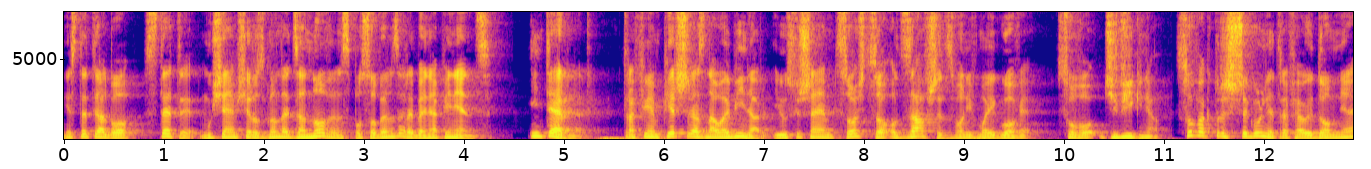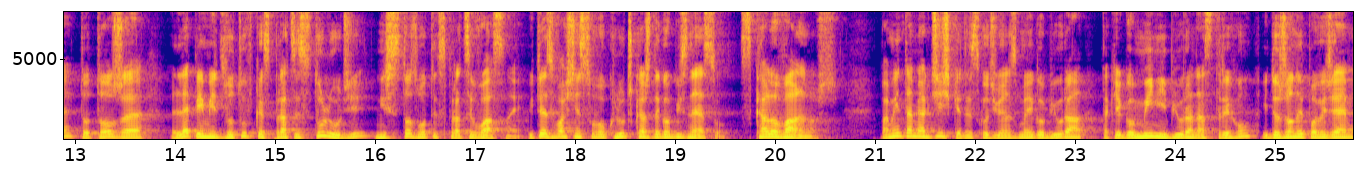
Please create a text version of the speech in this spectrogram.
Niestety albo stety musiałem się rozglądać za nowym sposobem zarabiania pieniędzy. Internet. Trafiłem pierwszy raz na webinar i usłyszałem coś, co od zawsze dzwoni w mojej głowie. Słowo dźwignia. Słowa, które szczególnie trafiały do mnie, to to, że lepiej mieć złotówkę z pracy 100 ludzi niż 100 złotych z pracy własnej. I to jest właśnie słowo klucz każdego biznesu. Skalowalność. Pamiętam jak dziś, kiedy schodziłem z mojego biura, takiego mini biura na strychu i do żony powiedziałem,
